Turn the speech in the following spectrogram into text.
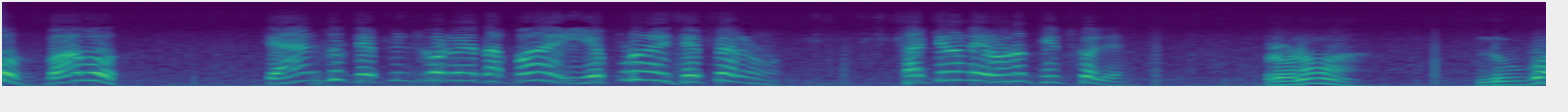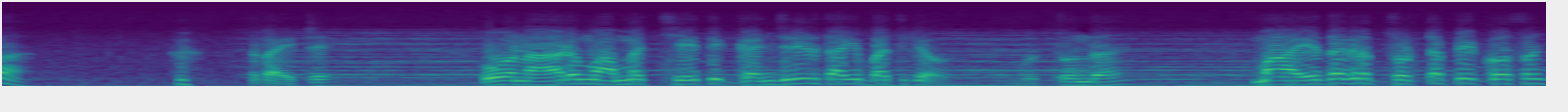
బాబు బాబు థ్యాంక్స్ చెప్పించుకోవడమే తప్ప ఎప్పుడు నేను చెప్పాను. సచిన నీ రుణం తీర్చుకోలేదు రుణమా? నువ్వా? రైట్ రైటే. ఓ నాడు మా అమ్మ చేతి గంజినీళ్ళు తాగి బతికావు. గుర్తుందా? మా అయ్య దగ్గర చుట్టపీ కోసం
